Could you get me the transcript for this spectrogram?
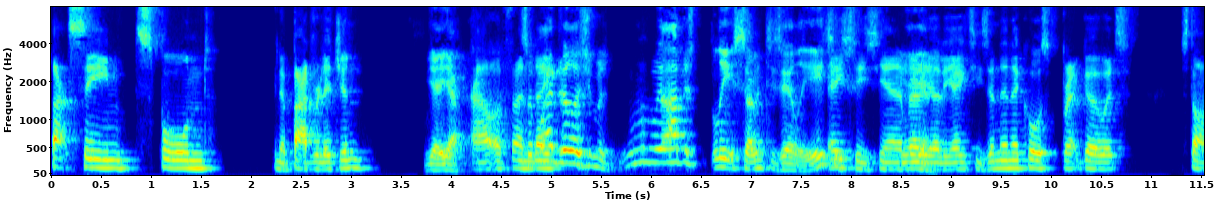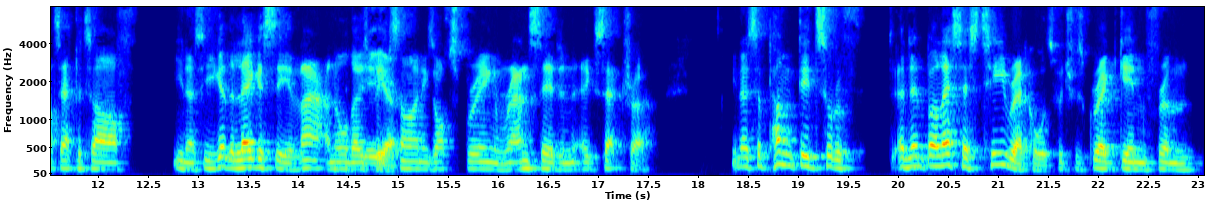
that scene spawned, you know, Bad Religion Yeah, yeah. out of and so they, Bad Religion was well, that was late seventies, early eighties. 80s, yeah, Yeah, very yeah. early 80s. And then, of course, Brett Goetz starts Epitaph, you know, so you get the legacy of that and all those Yeah, big signings, Offspring, and Rancid, and etc. You know, so punk did sort of, and then, well, SST Records, which was Greg Ginn from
